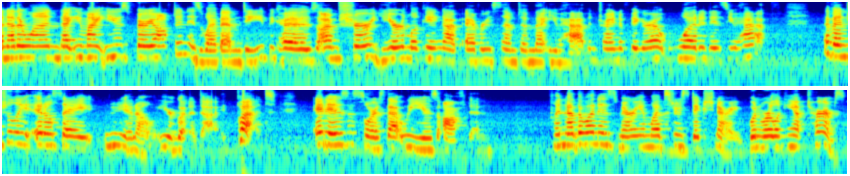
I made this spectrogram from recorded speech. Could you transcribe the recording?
Another one that you might use very often is WebMD because I'm sure you're looking up every symptom that you have and trying to figure out what it is you have. Eventually, it'll say, you know, you're going to die. But it is a source that we use often. Another one is Merriam Webster's dictionary when we're looking up terms,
